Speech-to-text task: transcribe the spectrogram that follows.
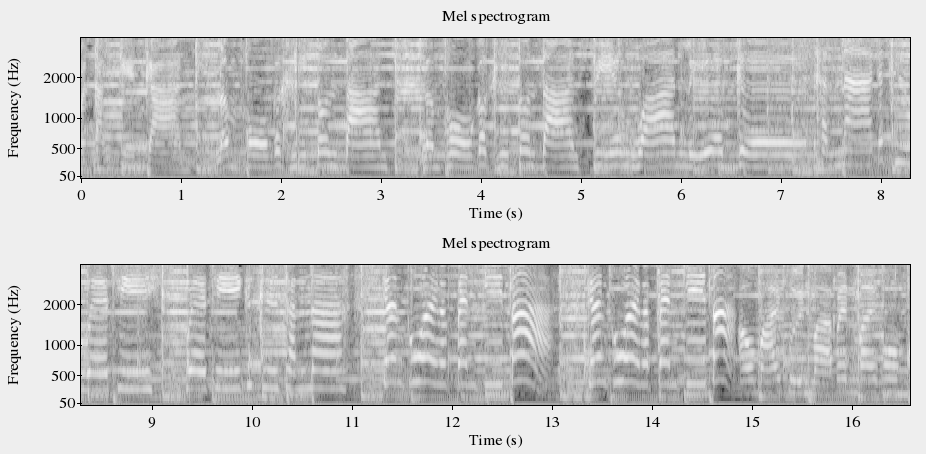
มีผู้มาสังเกตการณ์ลำโพงก็คือต้นตาลลำโพงก็คือต้นตาลเสียงหวานเหลือเกินคณาก็คือเวที เวทีก็คือคณาก้านกล้วยมาเป็นกีตาร์ก้านกล้วยมาเป็นกีตาร์เอาไม้ฟืนมาเป็นไมโครโฟ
